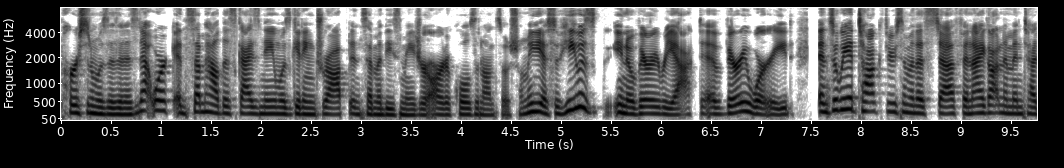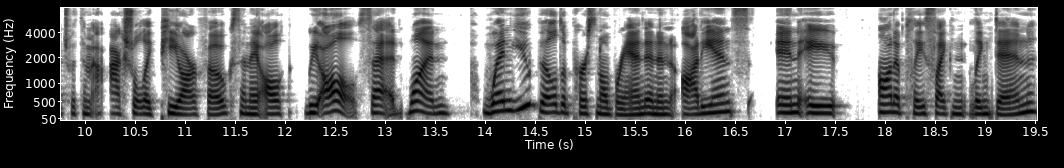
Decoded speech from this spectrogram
person was in his network and somehow this guy's name was getting dropped in some of these major articles and on social media. So he was you know very reactive very worried. And so we had talked through some of this stuff and i got him in touch with some actual like pr folks and they all we all said one when you build a personal brand and an audience in a on a place like linkedin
